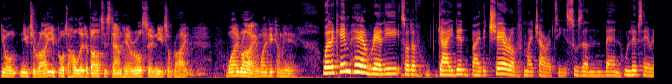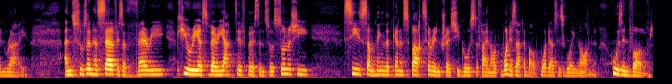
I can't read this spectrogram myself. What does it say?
You're new to Rye. You brought a whole load of artists down here who are also new to Rye. Mm-hmm. Why Rye? Why have you come here? Well, I came here really sort of guided by the chair of my charity, Susan Ben, who lives here in Rye. And Susan herself is a very curious, very active person. So as soon as she sees something that kind of sparks her interest, she goes to find out what is that about, what else is going on, who is involved,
